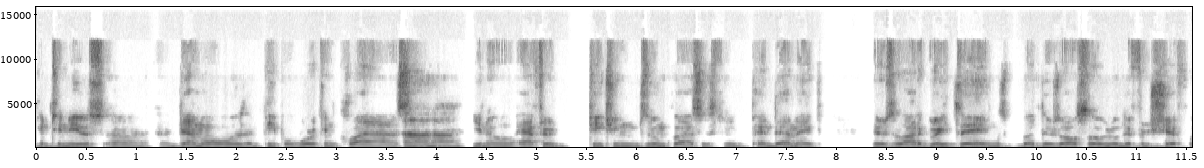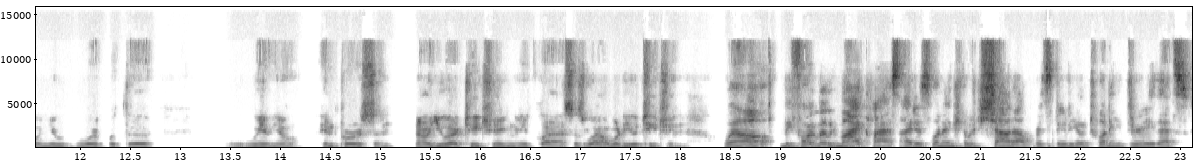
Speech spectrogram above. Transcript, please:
continuous uh, demos and people work in class. Uh-huh. you know, after teaching Zoom classes through pandemic, there's a lot of great things, but there's also a real different shift when you work with the, we, you know, in person. Now you are teaching a class as well. What are you teaching? Well, before I move to my class, I just want to give a shout out for Studio 23. That's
